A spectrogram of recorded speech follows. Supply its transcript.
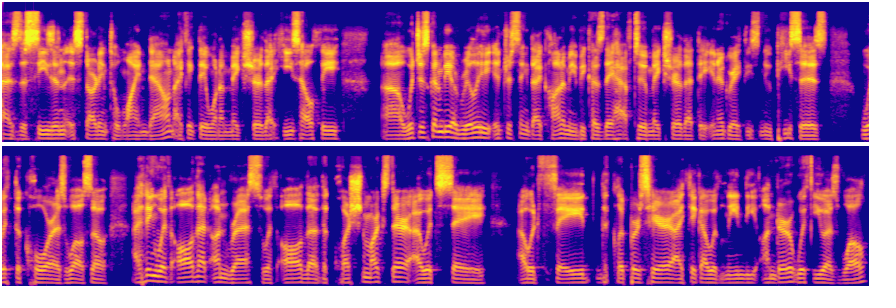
as the season is starting to wind down, I think they want to make sure that he's healthy, uh, which is going to be a really interesting dichotomy because they have to make sure that they integrate these new pieces with the core as well. So I think with all that unrest, with all the the question marks there, I would say I would fade the Clippers here. I think I would lean the under with you as well.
